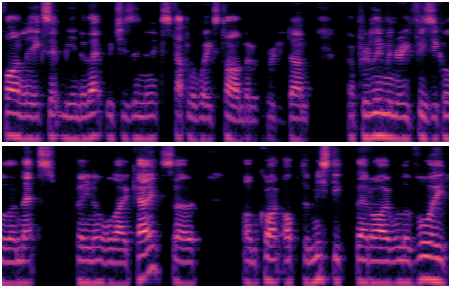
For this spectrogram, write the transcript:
finally accept me into that, which is in the next couple of weeks' time. But I've already done a preliminary physical, and that's been all okay. So I'm quite optimistic that I will avoid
